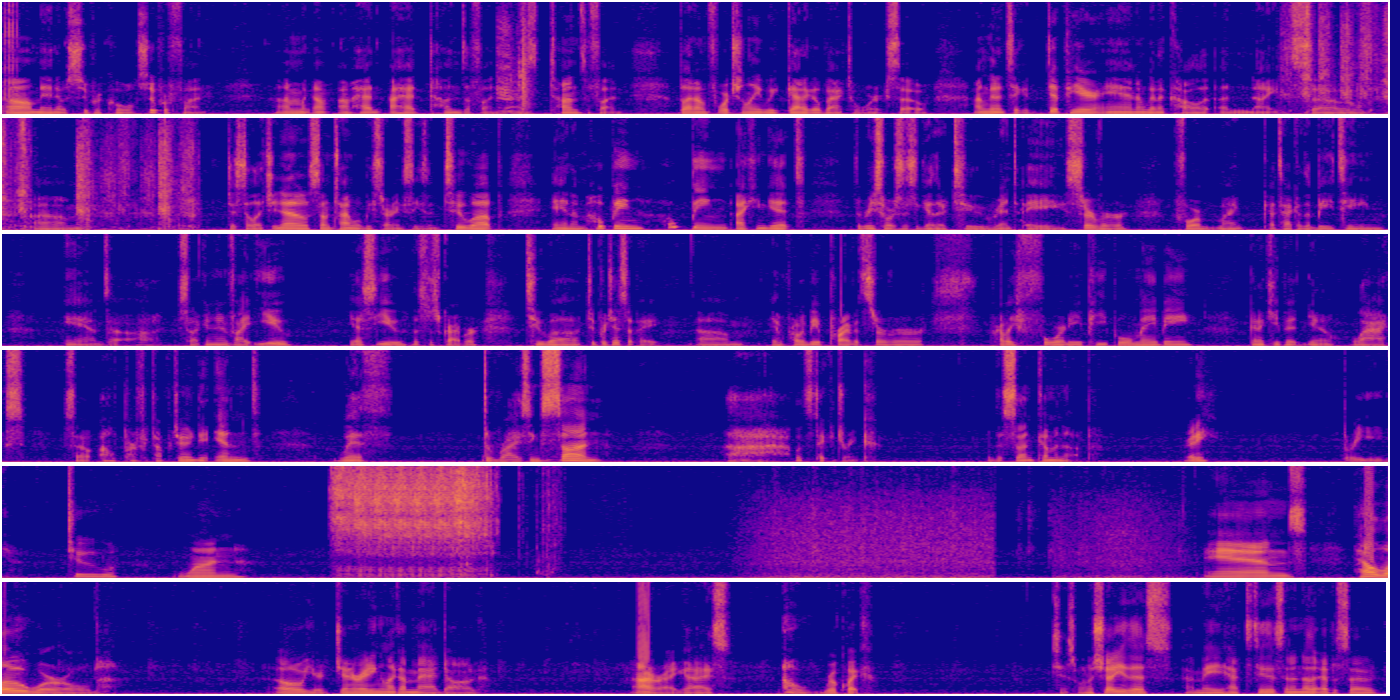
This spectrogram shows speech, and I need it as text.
Oh man, it was super cool. Super fun. I'm, I'm I've had I had tons of fun, guys. Tons of fun. But unfortunately, we got to go back to work. So I'm to take a dip here and I'm to call it a night. So um, just to let you know, sometime we'll be starting season 2 up and I'm hoping hoping I can get the resources together to rent a server for my Attack of the B team and uh, so I can invite you yes, you, the subscriber, to uh, to participate. Um, it'll probably be a private server, probably 40 people maybe. Gonna keep it, you know, lax. So, oh, perfect opportunity to end with the rising sun. Ah, let's take a drink with the sun coming up. Ready? Three, two, one. And hello world. Oh, you're generating like a mad dog. Alright, guys. Oh, real quick. Just want to show you this. I may have to do this in another episode.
